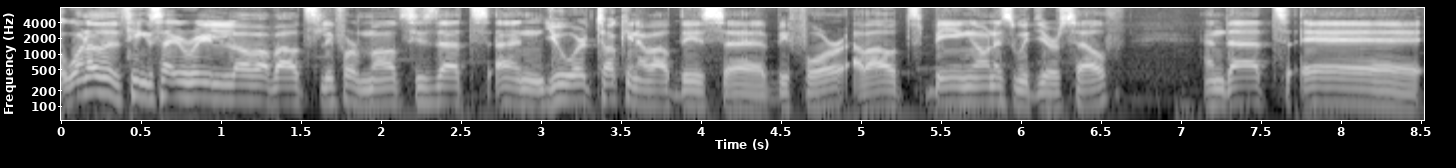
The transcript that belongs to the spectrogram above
one of the things I really love about Sleaford Mods is that, and you were talking about this uh, before, about being honest with yourself, and that uh,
